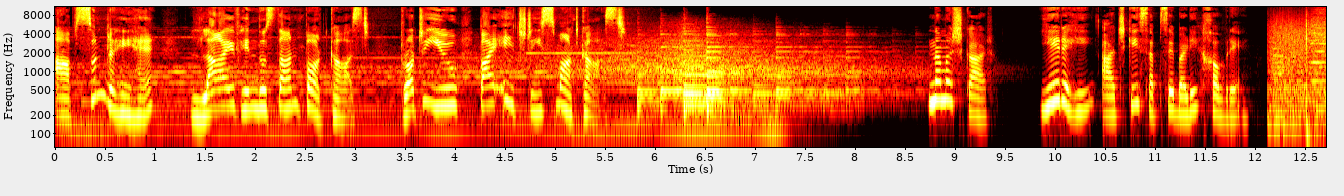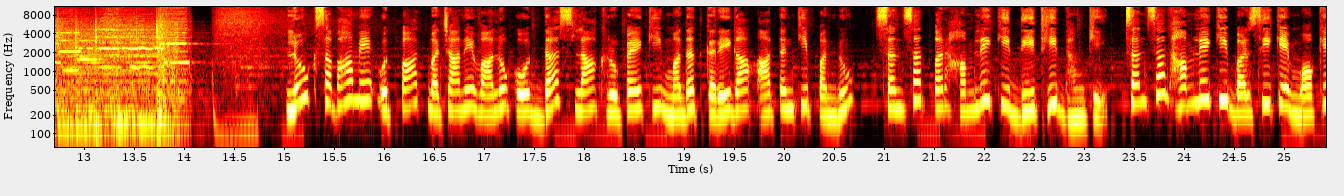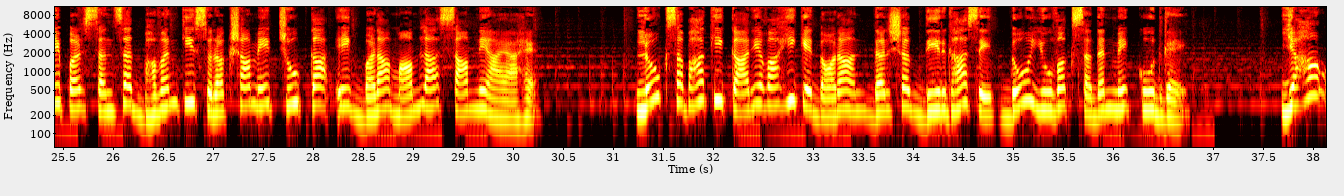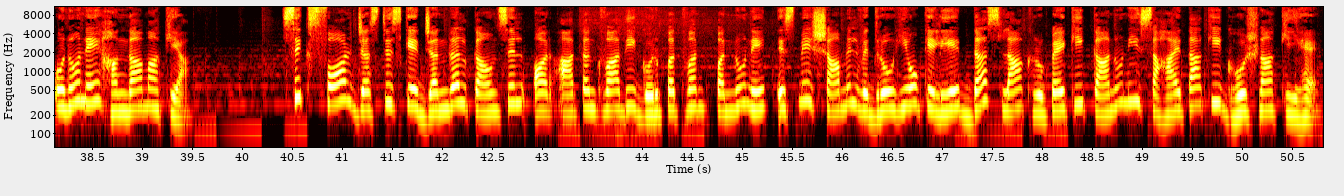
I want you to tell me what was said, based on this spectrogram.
आप सुन रहे हैं live Hindustan podcast brought to you by H Smartcast. नमस्कार, ये रही आज की सबसे बड़ी खबरें लोकसभा में उत्पात मचाने वालों को 10 लाख रुपए की मदद करेगा आतंकी पन्नू। संसद पर हमले की दी थी धमकी। संसद हमले की बरसी के मौके पर संसद भवन की सुरक्षा में चूक का एक बड़ा मामला सामने आया है। लोकसभा की कार्यवाही के दौरान दर्शक दीर्घा से दो युवक सदन में कूद गए। यहाँ उन्होंने हंगामा किया। सिक्स फॉर जस्टिस के जनरल काउंसिल और आतंकवादी गुरपतवंत पन्नू ने इसमें शामिल विद्रोहियों के लिए 10 लाख रुपए की कानूनी सहायता की घोषणा की है।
